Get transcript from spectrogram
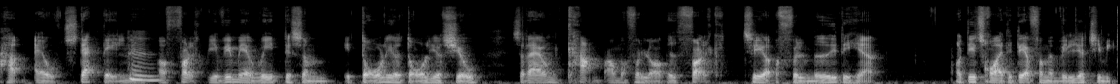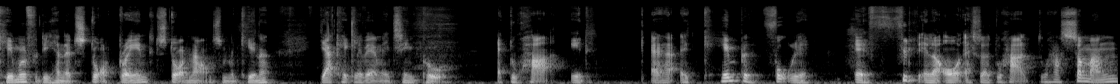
har, er jo stærkt dalende, mm. og folk bliver ved med at rate det som et dårligere og dårligere show. Så der er jo en kamp om at få lukket folk til at følge med i det her. Og det tror jeg, det er derfor, man vælger Jimmy Kimmel, fordi han er et stort brand, et stort navn, som man kender. Jeg kan ikke lade være med at tænke på, at du har et, et kæmpe folie øh, fyldt, eller over, altså du har, du har så mange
